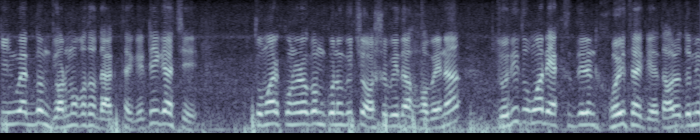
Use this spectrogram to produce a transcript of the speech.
কিংবা একদম জন্মগত দাগ থাকে, ঠিক আছে? তোমার কোনো রকম কোনো কিছু অসুবিধা হবে না। যদি তোমার অ্যাক্সিডেন্ট হয়ে থাকে, তাহলে তুমি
